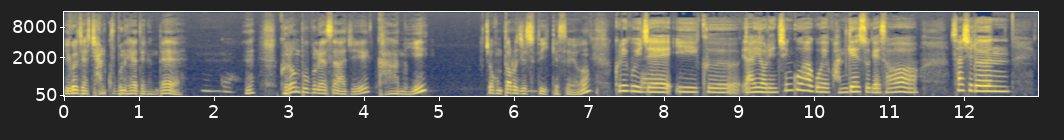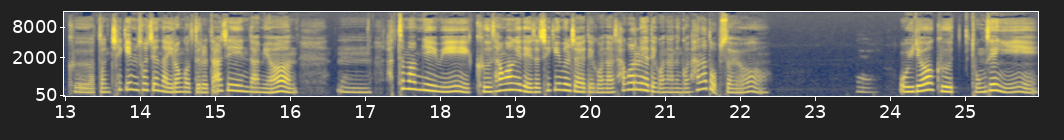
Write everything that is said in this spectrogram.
이걸 이제 잘 구분해야 되는데 음. 예? 그런 부분에서 아직 감이 조금 떨어질 수도 있겠어요. 그리고 이제 이그 나이 어린 친구하고의 관계 속에서 사실은 그 어떤 책임 소재나 이런 것들을 따진다면 음, 하트맘님이 그 상황에 대해서 책임을 져야 되거나 사과를 해야 되거나 하는 건 하나도 없어요. 네. 오히려 그 동생이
